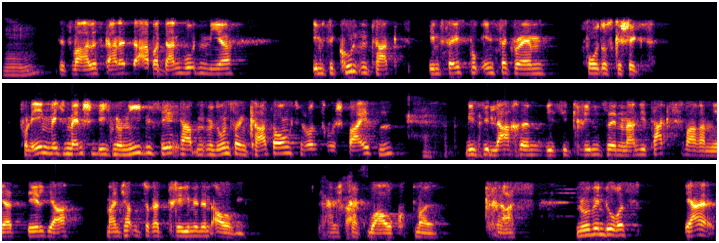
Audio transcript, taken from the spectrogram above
Mhm. Das war alles gar nicht da. Aber dann wurden mir im Sekundentakt in Facebook, Instagram Fotos geschickt. Von irgendwelchen Menschen, die ich noch nie gesehen habe, mit unseren Kartons, mit unseren Speisen, wie sie lachen, wie sie grinsen. Und dann die Taxifahrer mir erzählt, ja, manche hatten sogar Tränen in den Augen. Da habe ich gesagt, wow, guck mal, krass. Nur wenn du was ja, es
